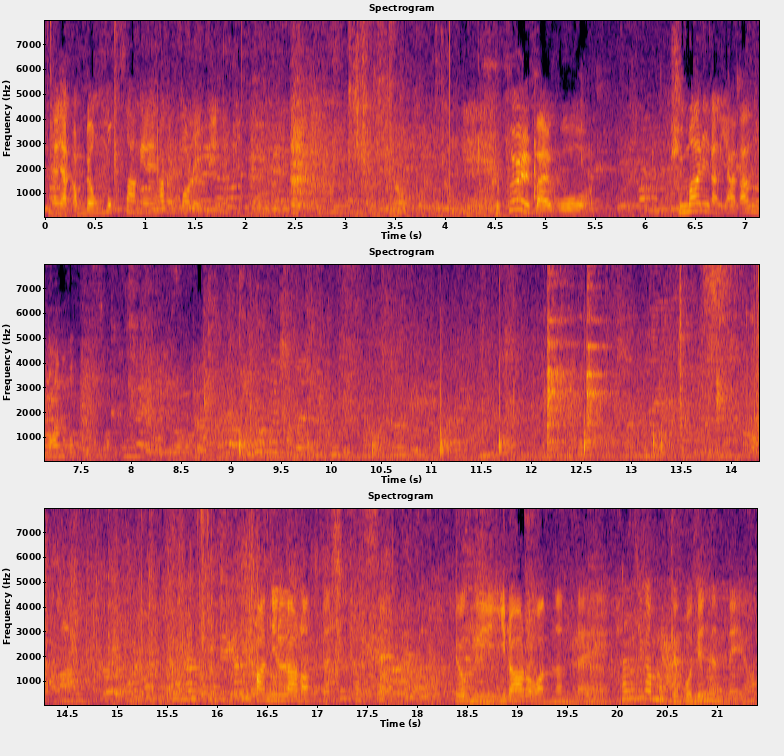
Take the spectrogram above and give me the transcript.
그냥 약간 명목상의 한 거를 위해. 그 풀 말고 주말이랑 야간으로 하는 것도. 바닐라 라떼 시켰어요. 여기 일하러 왔는데 한 시간밖에 못 있는데요.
